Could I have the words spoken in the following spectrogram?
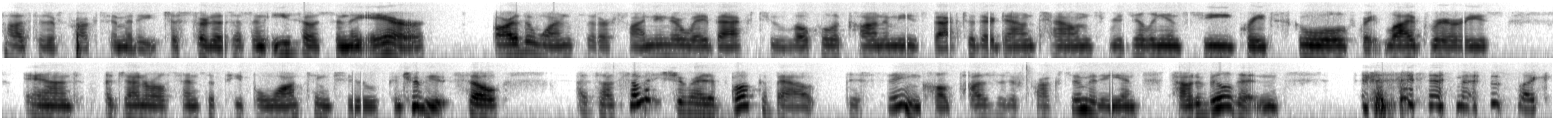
positive proximity, just sort of as an ethos in the air, are the ones that are finding their way back to local economies, back to their downtowns, resiliency, great schools, great libraries, and a general sense of people wanting to contribute. So I thought somebody should write a book about this thing called positive proximity and how to build it. And, and I was like,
